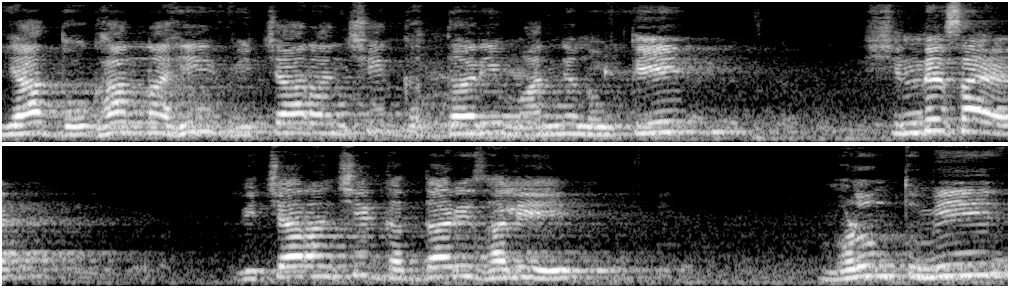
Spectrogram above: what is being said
या दोघांनाही विचारांची गद्दारी मान्य नव्हती. शिंदे साहेब विचारांची गद्दारी झाली. म्हणून तुम्ही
